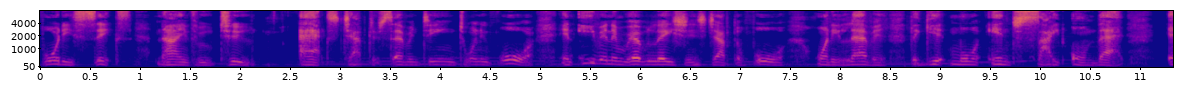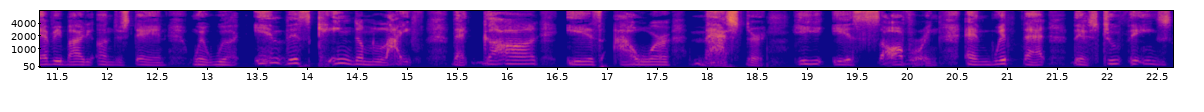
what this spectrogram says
46, 9 through 2. Acts chapter 17, 24, and even in Revelations chapter 4, 1, 11 to get more insight on that everybody understand when we're in this kingdom life that God is our master. He is sovereign. And with that, there's two things,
